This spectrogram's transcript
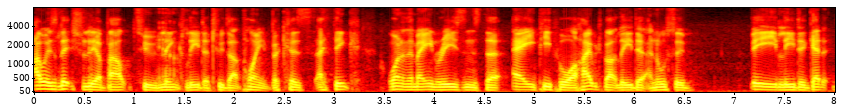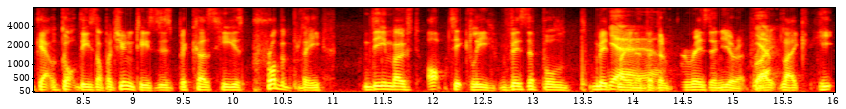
I was literally about to yeah. link leader to that point because I think one of the main reasons that a people are hyped about leader and also b leader get get got these opportunities is because he is probably the most optically visible mid laner yeah, yeah, that there is in Europe, right? Like he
